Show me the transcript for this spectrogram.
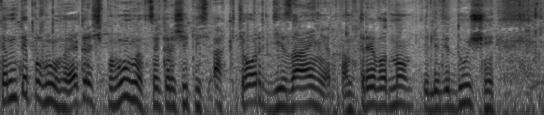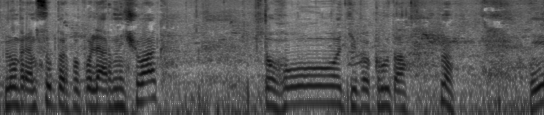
Каже, ну ти погугли. Я коротше погуглив, це коротше якийсь актер, дизайнер, там три в одному, телеведущий. Ну прям супер популярний чувак. Того, типу, круто. Ну. І,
